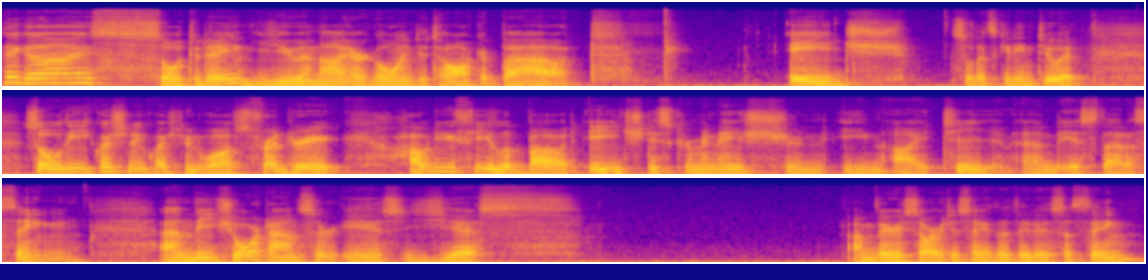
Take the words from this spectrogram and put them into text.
Hey guys, so today you and I are going to talk about age. So let's get into it. So the question in question was Frederick, how do you feel about age discrimination in IT and is that a thing? And the short answer is yes. I'm very sorry to say that it is a thing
